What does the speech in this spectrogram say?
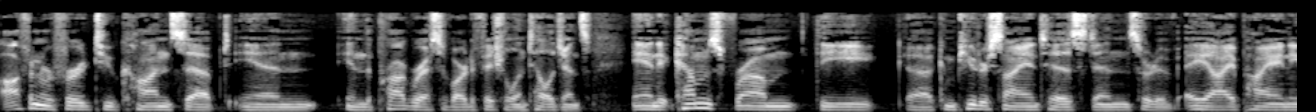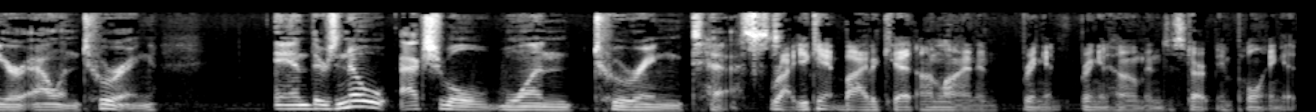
often referred to concept in in the progress of artificial intelligence, and it comes from the uh, computer scientist and sort of AI pioneer Alan Turing. And there's no actual one Turing test. Right. You can't buy the kit online and bring it bring it home and just start employing it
